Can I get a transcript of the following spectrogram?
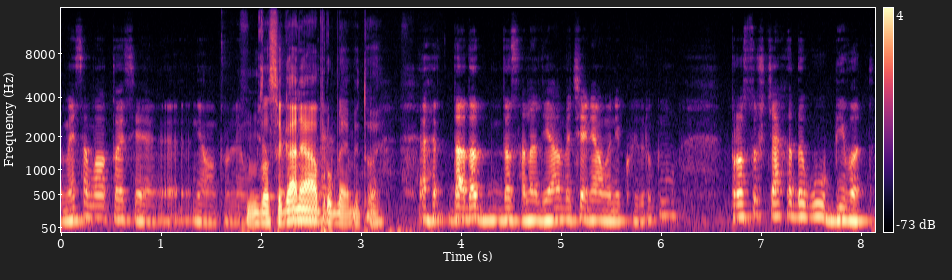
Мейсън Маунт той си е, е, няма проблем. За сега няма проблеми той. да, да, да се надяваме, че няма никой друг, но просто щяха да го убиват.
